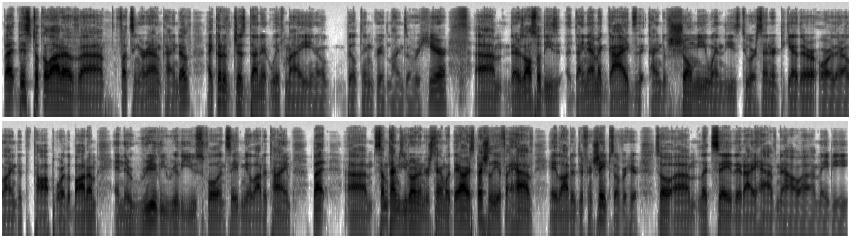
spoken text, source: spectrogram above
But this took a lot of uh, futzing around, kind of. I could have just done it with my, you know, built-in grid lines over here. Um, there's also these dynamic guides that kind of show me when these two are centered together or they're aligned at the top or the bottom and they're really really useful and save me a lot of time but um, sometimes you don't understand what they are especially if I have a lot of different shapes over here so um, let's say that I have now uh, maybe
